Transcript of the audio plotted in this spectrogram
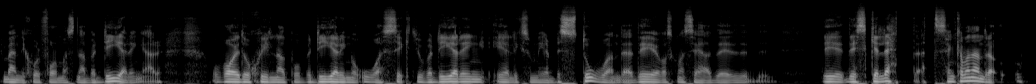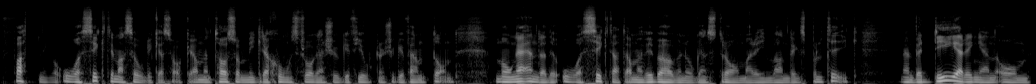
människor formar sina värderingar. Och vad är då skillnad på värdering och åsikt? Jo, värdering är liksom mer bestående. Det är, vad ska man säga, det, det, det är skelettet. Sen kan man ändra uppfattning och åsikt i massa olika saker. Ja, men ta som migrationsfrågan 2014-2015. Många ändrade åsikt att ja, men vi behöver nog en stramare invandringspolitik. Men värderingen om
